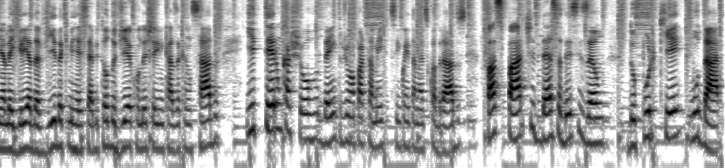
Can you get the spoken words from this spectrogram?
minha alegria da vida que me recebe todo dia quando eu chego em casa cansado. E ter um cachorro dentro de um apartamento de 50 metros quadrados faz parte dessa decisão do porquê mudar.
